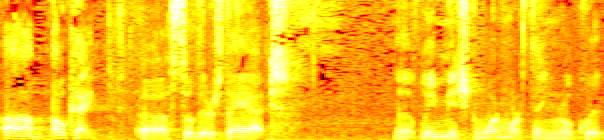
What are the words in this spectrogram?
Um, okay, uh, so there's that. Let me mention one more thing real quick.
